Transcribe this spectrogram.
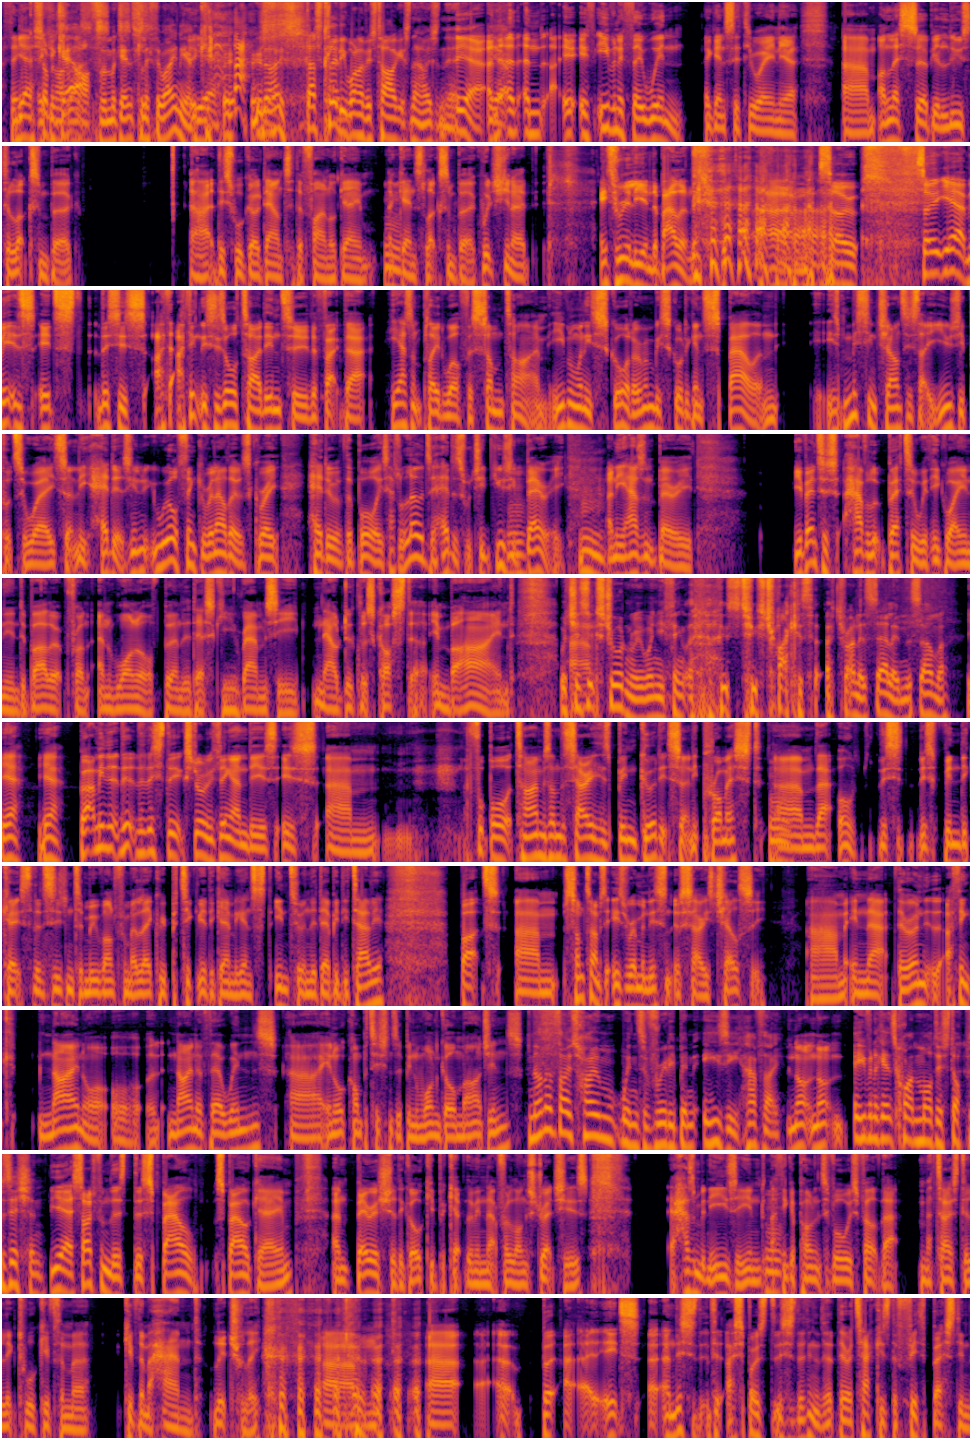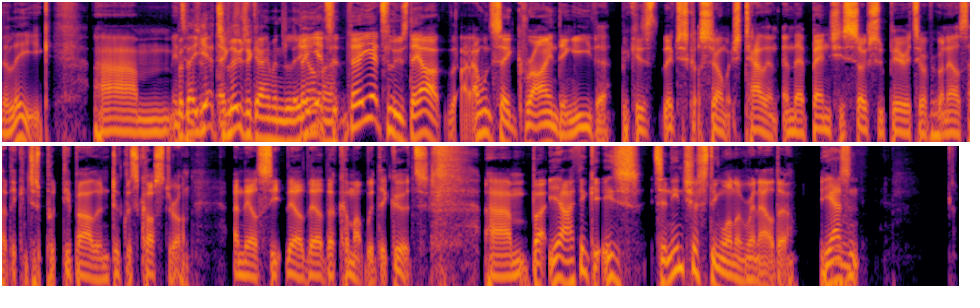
I think. Yeah, He something could get off them against Lithuania. Yeah. Who knows? That's clearly one of his targets now, isn't it? Yeah, and, Yeah. And, and if even if they win against Lithuania, um, unless Serbia lose to Luxembourg, uh, this will go down to the final game against Luxembourg, which you know. It's really in the balance. um, so, so yeah. I mean, it's it's this is. I, th- I think this is all tied into the fact that he hasn't played well for some time. Even when he scored, I remember he scored against Spal, and he's missing chances that he usually puts away. Certainly headers. You know, we all think of Ronaldo as a great header of the ball. He's had loads of headers which he'd usually bury, and he hasn't buried. Juventus have looked better with Higuain and Dybala up front and one off Bernardeschi, Ramsey, now Douglas Costa in behind. Which is extraordinary when you think that those two strikers are trying to sell in the summer. Yeah, yeah. But I mean, th- th- this the extraordinary thing, Andy, is is um, football at times under Sarri has been good. It's certainly promised um, that oh, this this vindicates the decision to move on from Allegri, particularly the game against Inter in the Derby d'Italia. But um, sometimes it is reminiscent of Sarri's Chelsea, um, in that they're only, I think. Nine or, or nine of their wins uh, in all competitions have been one goal margins. None of those home wins have really been easy, have they? Not not Even against quite modest opposition. Yeah, aside from the the Spal Spal game and Berisha, the goalkeeper, kept them in that for long stretches. It hasn't been easy, and I think opponents have always felt that Matthijs de Ligt will give them a give them a hand, literally. um, uh, uh, but uh, it's uh, and this is I suppose this is the thing that their attack is the fifth best in the league. Um, in But they're yet to ex- lose a game in the league. they're yet, they? to, they're yet to lose. They are, I wouldn't say grinding either, because they've just got so much talent, and their bench is so superior to everyone else that they can just put Dybala and Douglas Costa on, and they'll see they'll they'll, they'll come up with the goods. Um, but yeah, I think it is. It's an interesting one on Ronaldo. He hasn't.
